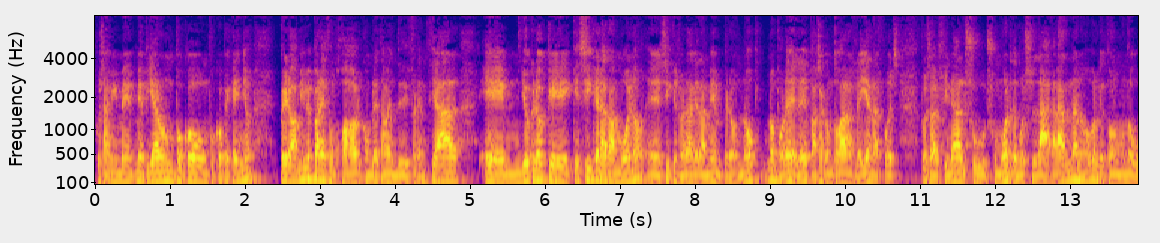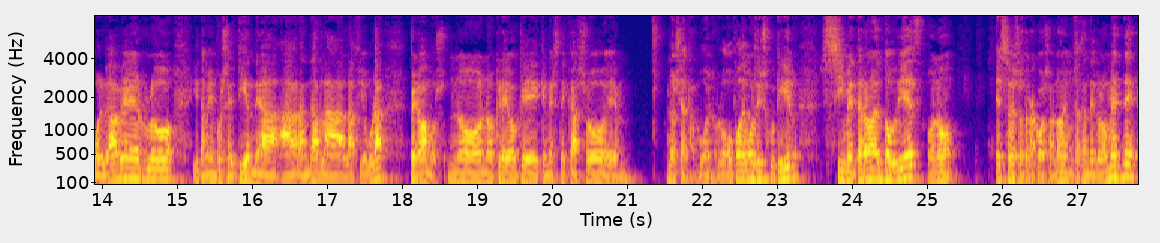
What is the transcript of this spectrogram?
pues a mí me, me pillaron un poco, un poco pequeño, pero a mí me parece un jugador completamente diferencial. Eh, yo creo que, que, sí que era tan bueno, eh, sí que es verdad que también, pero no, no por él, eh, pasa con todas las leyendas, pues, pues al final su, su, muerte pues la agranda, ¿no? Porque todo el mundo vuelve a verlo y también pues se tiende a, agrandar la, la, figura, pero vamos, no, no creo que, que en este caso no sea tan bueno. Luego podemos discutir si meterlo en el top 10 o no esa es otra cosa, ¿no? Hay mucha gente que lo mete,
